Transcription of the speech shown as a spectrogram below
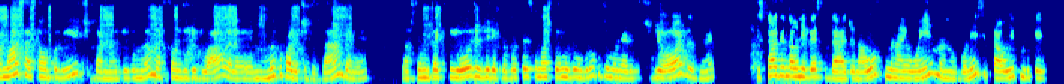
a nossa ação política, né, digo, não é uma ação individual, ela é muito coletivizada, né? Nós temos aqui hoje, eu diria para vocês que nós temos um grupo de mulheres estudiosas, né? Que só dentro da universidade, na UFMA, na UEMA, não vou nem citar o IFMA, porque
